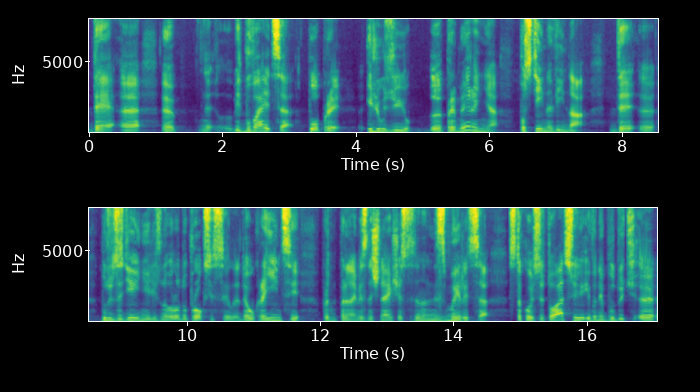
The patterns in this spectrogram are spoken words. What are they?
де е, е, відбувається, попри ілюзію е, примирення, постійна війна, де е, будуть задіяні різного роду проксі сили, де українці, при- принаймні значна їх частина, не змириться з такою ситуацією, і вони будуть е,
